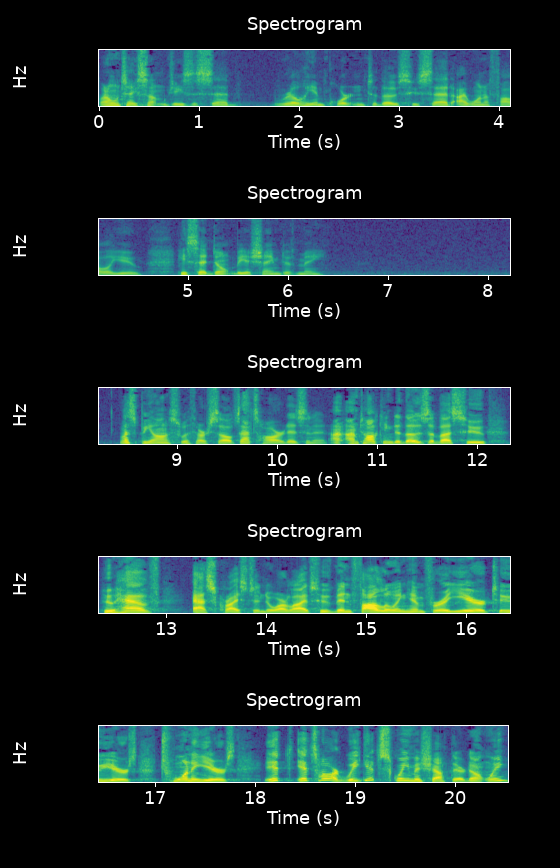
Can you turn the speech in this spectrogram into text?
But I want to tell you something Jesus said really important to those who said, I want to follow you. He said, Don't be ashamed of me. Let's be honest with ourselves. That's hard, isn't it? I'm talking to those of us who, who have asked Christ into our lives, who've been following him for a year, two years, 20 years. It, it's hard. We get squeamish out there, don't we?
